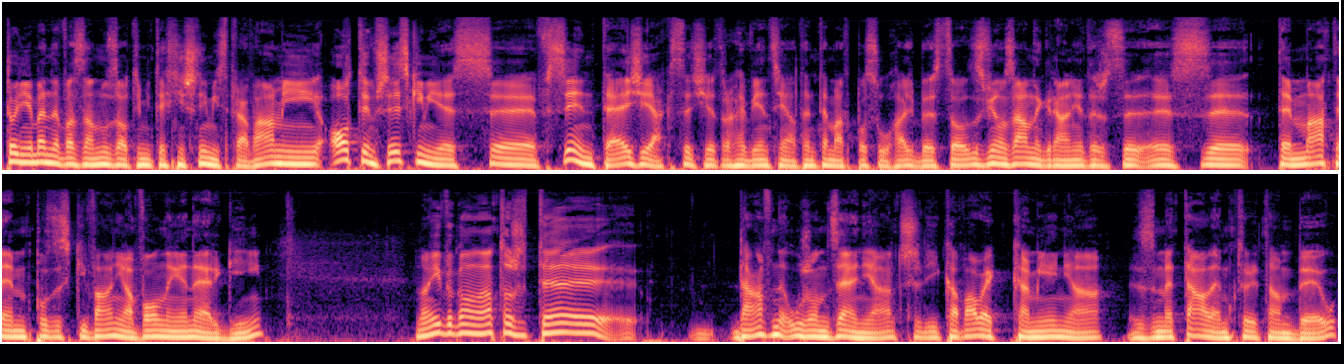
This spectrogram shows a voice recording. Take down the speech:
To nie będę was zanudzał tymi technicznymi sprawami. O tym wszystkim jest e, w syntezie, jak chcecie trochę więcej na ten temat posłuchać, bo jest to związane granie też z, z tematem pozyskiwania wolnej energii. No i wygląda na to, że te dawne urządzenia, czyli kawałek kamienia z metalem, który tam był,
